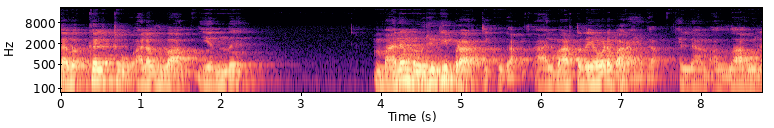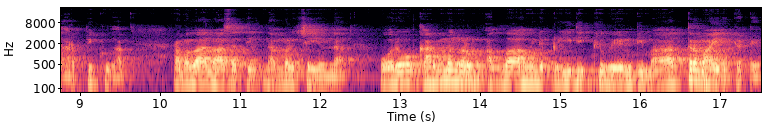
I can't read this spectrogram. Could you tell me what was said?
തവക്കൽ തു അലല്ല എന്ന് മനമുരുകി പ്രാർത്ഥിക്കുക ആത്മാർത്ഥതയോടെ പറയുക എല്ലാം അള്ളാഹുവിൽ അർപ്പിക്കുക. റമദാൻ മാസത്തിൽ നമ്മൾ ചെയ്യുന്ന ഓരോ കർമ്മങ്ങളും അള്ളാഹുവിന്റെ പ്രീതിക്ക് വേണ്ടി മാത്രമായിരിക്കട്ടെ.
